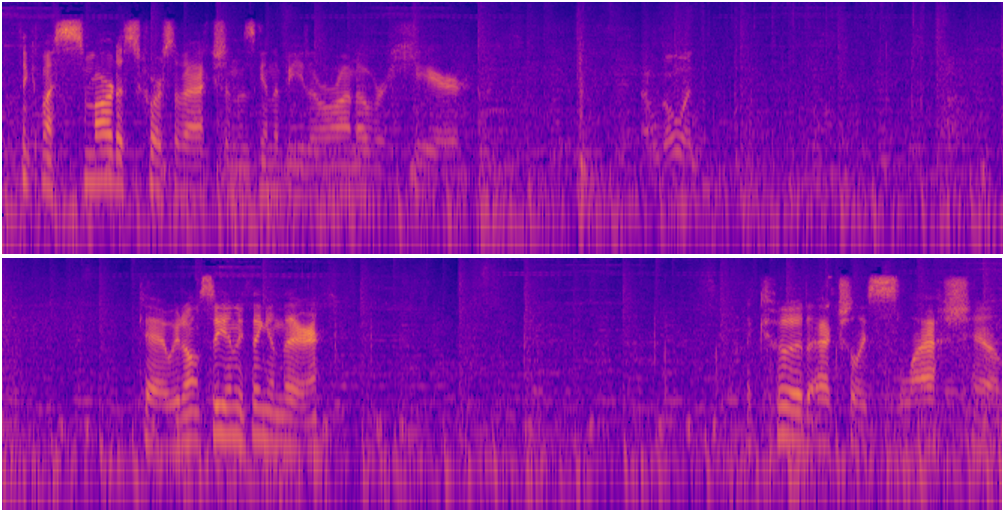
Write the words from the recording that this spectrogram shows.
I think my smartest course of action is going to be to run over here. I'm going. Okay, we don't see anything in there. I could actually slash him.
